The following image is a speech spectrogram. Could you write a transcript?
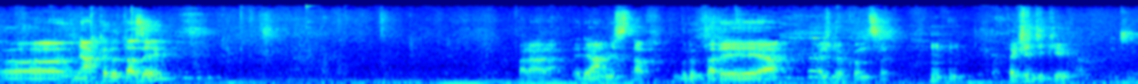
uh, nějaké dotazy? Paráda, ideální stav. Budu tady a až do konce. takže díky. Díky.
